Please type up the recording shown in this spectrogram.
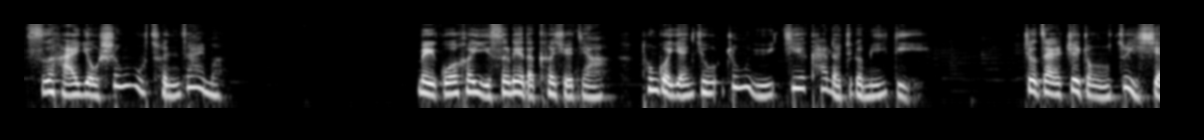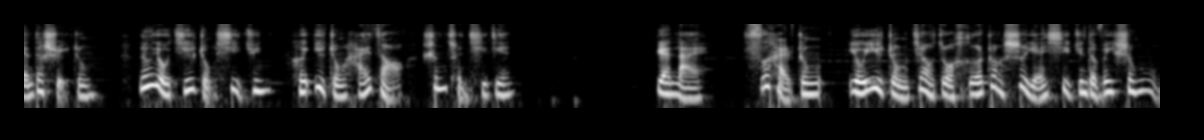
死海有生物存在吗？美国和以色列的科学家通过研究，终于揭开了这个谜底。就在这种最咸的水中，仍有几种细菌和一种海藻生存期间。原来，死海中有一种叫做核状嗜盐细菌的微生物。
